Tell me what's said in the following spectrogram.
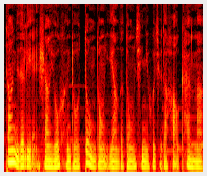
当你的脸上有很多洞洞一样的东西，你会觉得好看吗？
